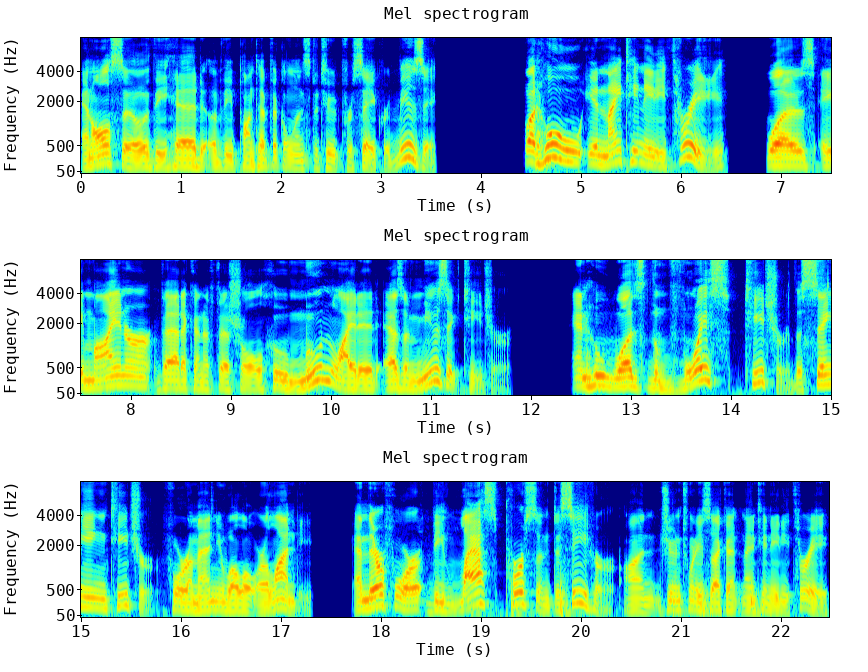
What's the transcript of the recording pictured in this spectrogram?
and also the head of the Pontifical Institute for Sacred Music, but who in 1983 was a minor Vatican official who moonlighted as a music teacher and who was the voice teacher, the singing teacher for Emanuela Orlandi, and therefore the last person to see her on June 22, 1983,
